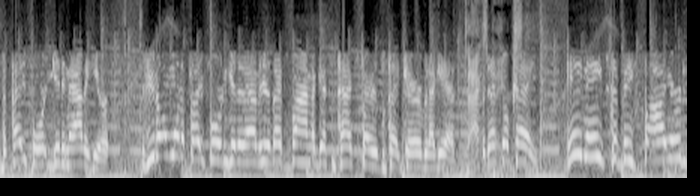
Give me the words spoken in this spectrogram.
to pay for it and get him out of here. If you don't want to pay for it and get it out of here, that's fine. I guess the taxpayers will take care of it. I guess. But that's okay. He needs to be fired.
